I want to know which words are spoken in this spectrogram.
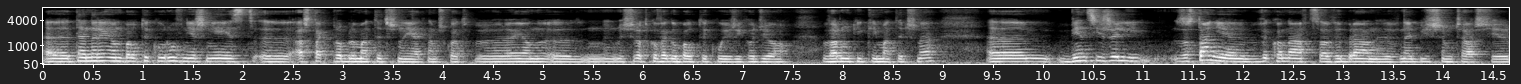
E, ten rejon Bałtyku również nie jest e, aż tak problematyczny jak na przykład rejon e, środkowego Bałtyku, jeżeli chodzi o warunki klimatyczne. Więc jeżeli zostanie wykonawca wybrany w najbliższym czasie,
